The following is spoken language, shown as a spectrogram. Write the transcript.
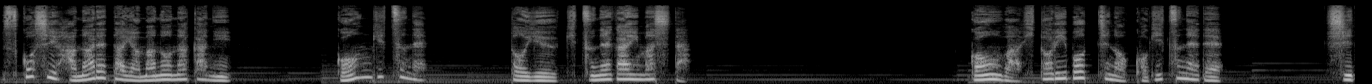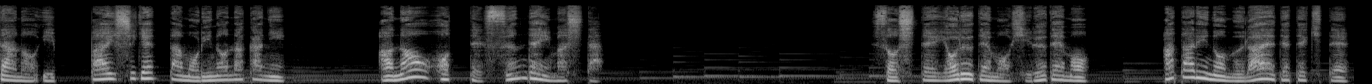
少し離れた山の中にゴンギツネという狐がいました。ゴンは一人ぼっちの小狐で、シダのいっぱい茂った森の中に穴を掘って住んでいました。そして夜でも昼でも、あたりの村へ出てきて、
